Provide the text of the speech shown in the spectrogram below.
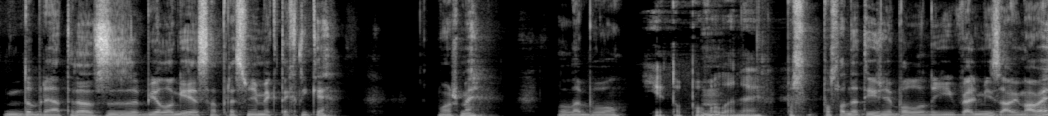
Dobre, a teraz z biológie sa presunieme k technike. Môžeme? Lebo Je to povolené. pos- posledné týždne boli veľmi zaujímavé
